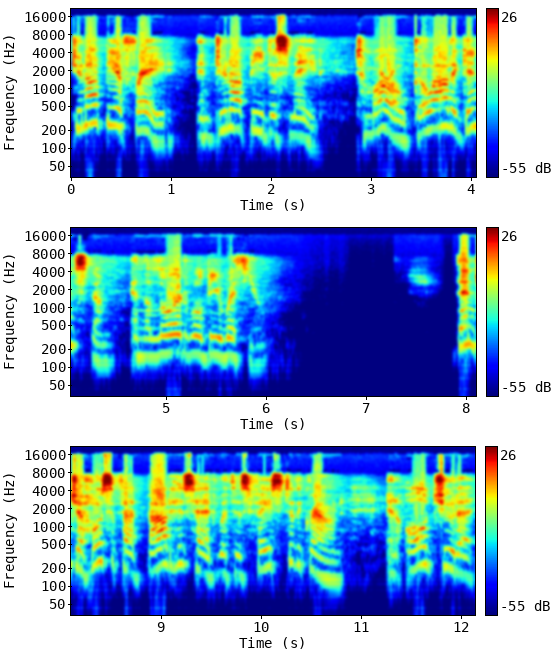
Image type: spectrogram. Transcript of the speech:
Do not be afraid, and do not be dismayed. Tomorrow go out against them, and the Lord will be with you. Then Jehoshaphat bowed his head with his face to the ground, and all Judah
